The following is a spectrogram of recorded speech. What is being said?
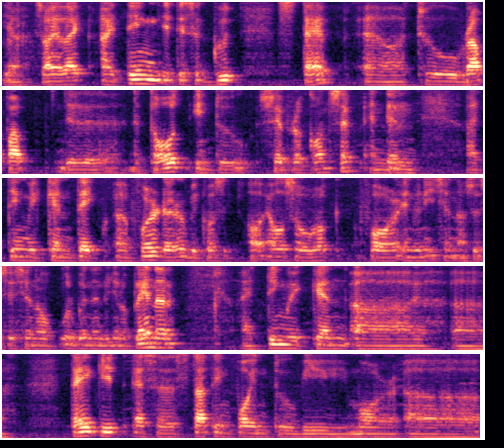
yeah. Okay. So I like. I think it is a good step uh, to wrap up the the thought into several concepts, and then Mm. I think we can take uh, further because I also work for Indonesian Association of Urban and Regional Planner. I think we can uh, uh, take it as a starting point to be more uh,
